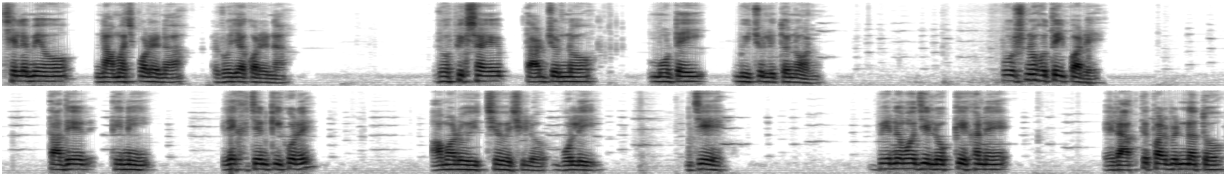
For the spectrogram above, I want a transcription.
ছেলে মেয়েও নামাজ পড়ে না, রোজা করে না। রফিক সাহেব তার জন্য মোটেই বিচলিত নন। প্রশ্ন হতেই পারে। তাদের তিনি রেখেছেন কি করে? আমারও ইচ্ছে হয়েছিল বলি যে, বেনামাজি লোককে এখানে রাখতে পারবেন না তো?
